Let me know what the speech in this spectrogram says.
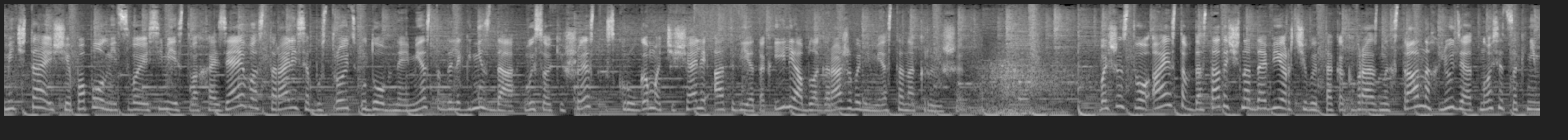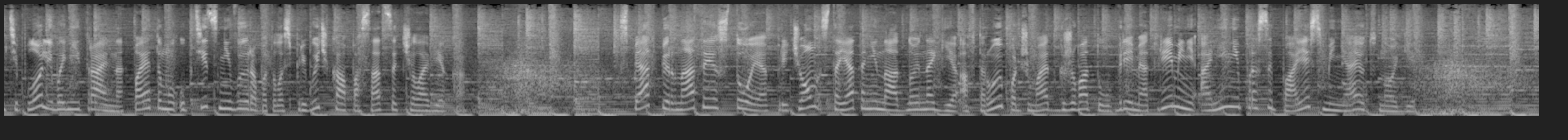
Мечтающие пополнить свое семейство хозяева старались обустроить удобное место для гнезда. Высокий шест с кругом очищали от веток или облагораживали место на крыше. Большинство аистов достаточно доверчивы, так как в разных странах люди относятся к ним тепло либо нейтрально, поэтому у птиц не выработалась привычка опасаться человека. Спят пернатые стоя, причем стоят они на одной ноге, а вторую поджимают к животу. Время от времени они, не просыпаясь, меняют ноги.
